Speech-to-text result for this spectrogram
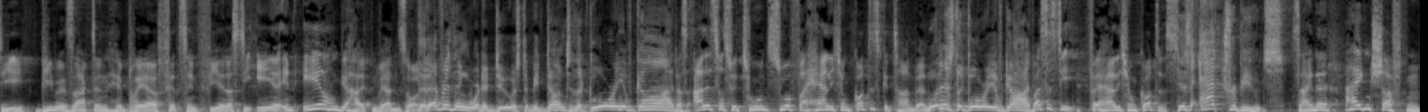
Die Bibel sagt in Hebräer 14,4, dass die Ehe in Ehren gehalten werden soll. That everything we're to do is to be done to the glory of God. Dass alles, was wir tun, zur Verherrlichung Gottes getan werden What soll. is the glory of God? Was ist die Verherrlichung Gottes? His attributes. Seine Eigenschaften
